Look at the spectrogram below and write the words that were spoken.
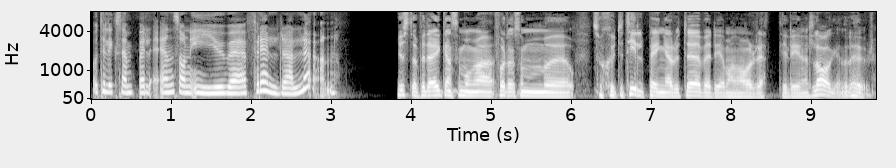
Och till exempel en sån är ju eh, föräldralön. Just det, för det är ganska många företag som, eh, som skjuter till pengar utöver det man har rätt till enligt lagen, eller hur?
